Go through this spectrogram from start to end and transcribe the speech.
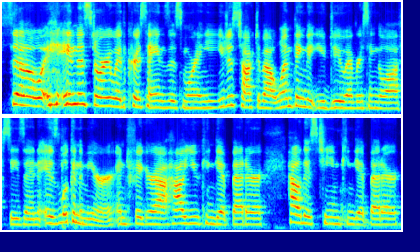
So, in the story with Chris Haynes this morning, you just talked about one thing that you do every single off season is look in the mirror and figure out how you can get better, how this team can get better.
